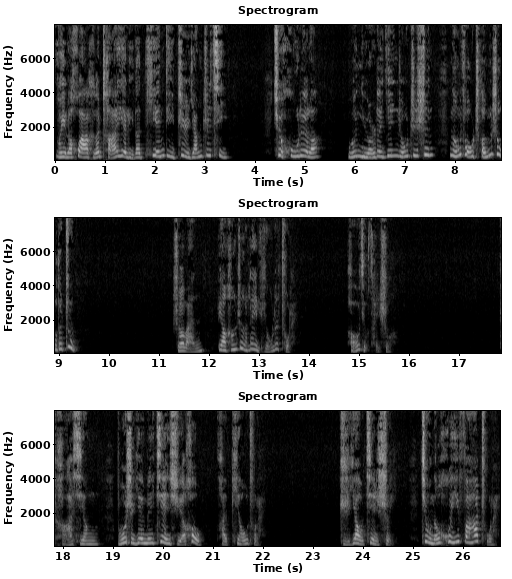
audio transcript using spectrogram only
为了化合茶叶里的天地至阳之气，却忽略了我女儿的阴柔之身能否承受得住。说完，两行热泪流了出来，好久才说：“茶香不是因为见雪后才飘出来，只要见水，就能挥发出来。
